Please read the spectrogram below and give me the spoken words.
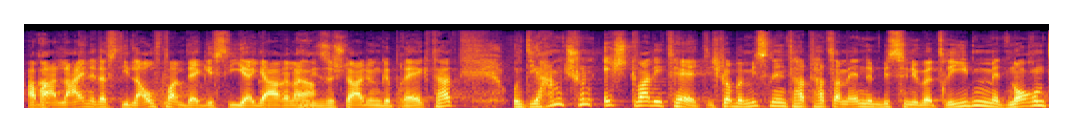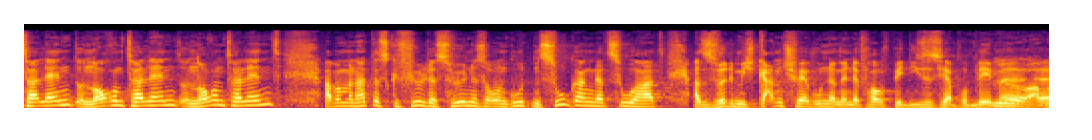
aber ab- alleine, dass die Laufbahn weg ist, die ja jahrelang Ja. dieses Stadion geprägt hat. Und die haben schon echt Qualität. Ich glaube, Misslint hat es am Ende ein bisschen übertrieben mit noch ein Talent und noch ein Talent und noch ein Talent. Aber man hat das Gefühl, dass Hönes auch einen guten Zugang dazu hat. Also es würde mich ganz schwer wundern, wenn der VfB dieses Jahr Probleme Ja, ähm,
